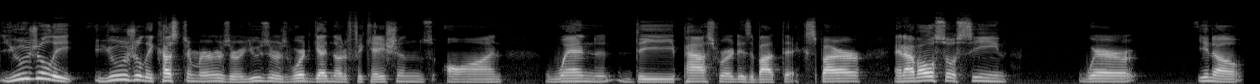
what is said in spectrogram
Usually, usually customers or users would get notifications on when the password is about to expire. And I've also seen where, you know,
